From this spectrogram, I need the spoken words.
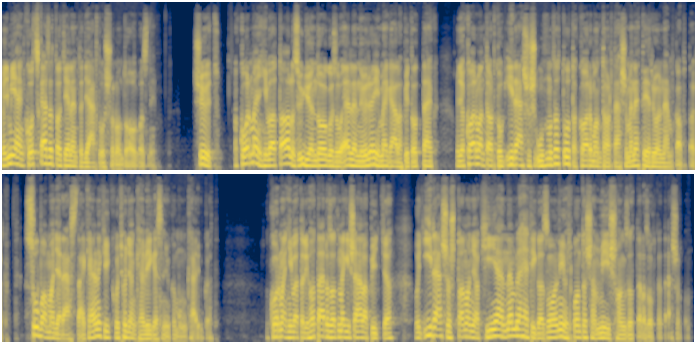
hogy milyen kockázatot jelent a gyártósoron dolgozni. Sőt, a kormányhivatal az ügyön dolgozó ellenőrei megállapították, hogy a karbantartók írásos útmutatót a karbantartás menetéről nem kaptak. Szóban magyarázták el nekik, hogy hogyan kell végezniük a munkájukat. A kormányhivatali határozat meg is állapítja, hogy írásos tananyag hiány nem lehet igazolni, hogy pontosan mi is hangzott el az oktatásokon.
